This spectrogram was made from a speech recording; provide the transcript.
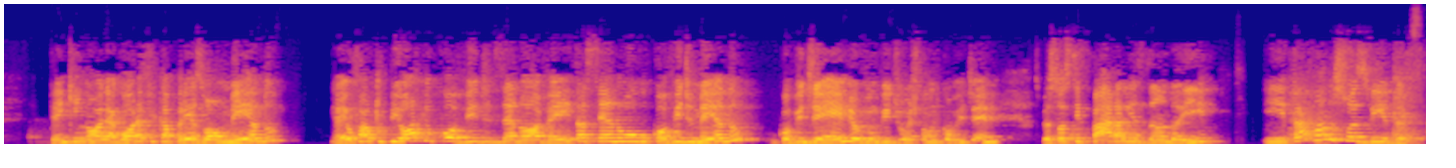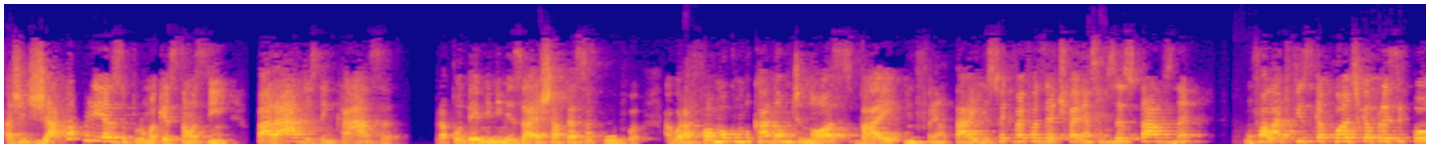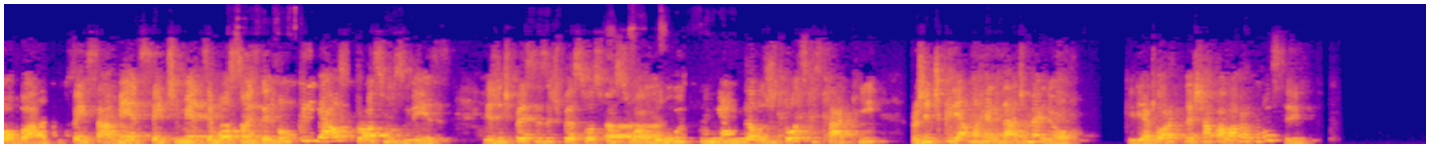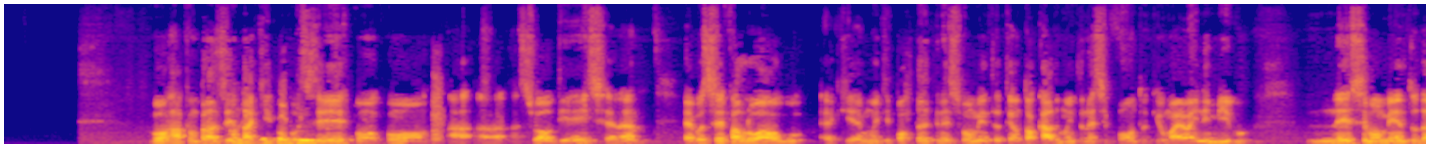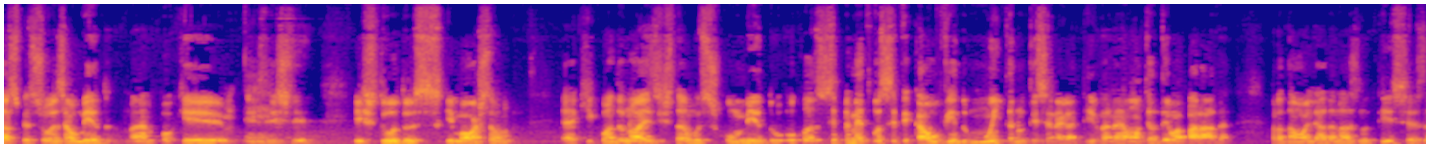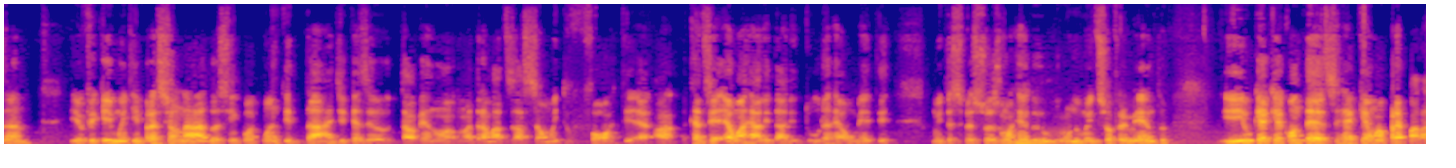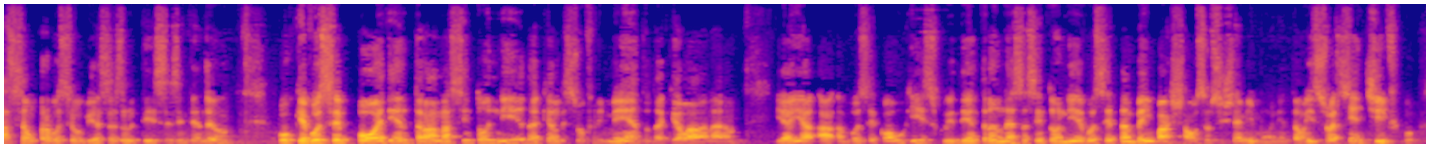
Tem quem olha agora fica preso ao medo. E aí eu falo que pior que o Covid-19 aí tá sendo o Covid-medo, o Covid-M. Eu vi um vídeo hoje falando do Covid-M. As pessoas se paralisando aí e travando suas vidas. A gente já tá preso por uma questão assim, parados em casa, para poder minimizar e achatar essa curva. Agora, a forma como cada um de nós vai enfrentar isso é que vai fazer a diferença dos resultados, né? Vamos falar de física quântica para esse povo, Os pensamentos, sentimentos, emoções deles vão criar os próximos meses. E a gente precisa de pessoas com a sua luz, com a minha luz, a luz de todos que está aqui, para a gente criar uma realidade melhor. Queria agora deixar a palavra com você. Bom, Rafa, é um prazer Como estar aqui com você, com, com a, a, a, sua audiência, né? É, você falou algo é, que é muito importante nesse momento. Eu tenho tocado muito nesse ponto que o maior inimigo nesse momento das pessoas é o medo, né? Porque é. existem estudos que mostram é, que quando nós estamos com medo, ou quando simplesmente você ficar ouvindo muita notícia negativa, né? Ontem eu dei uma parada para dar uma olhada nas notícias, né? E eu fiquei muito impressionado, assim, com a quantidade, quer dizer, eu estava vendo uma, uma, dramatização muito forte. É, a, quer dizer, é uma realidade dura, realmente, muitas pessoas morrendo no mundo, muito sofrimento. E o que é que acontece? Requer uma preparação para você ouvir essas notícias, entendeu? Porque você pode entrar na sintonia daquele sofrimento, daquela, né? E aí a, a, você corre o risco de entrando nessa sintonia, você também baixar o seu sistema imune. Então isso é científico.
